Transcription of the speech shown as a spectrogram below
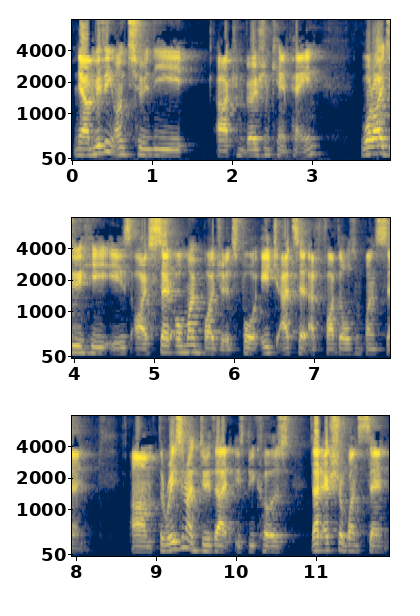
Now, moving on to the uh, conversion campaign, what I do here is I set all my budgets for each ad set at $5.01. Um, the reason I do that is because that extra one cent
